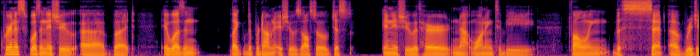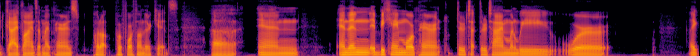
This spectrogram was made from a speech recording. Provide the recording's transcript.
queerness was an issue, uh, but it wasn't like the predominant issue. Was also just an issue with her not wanting to be following the set of rigid guidelines that my parents put up, put forth on their kids, uh, and and then it became more apparent through t- through time when we were like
